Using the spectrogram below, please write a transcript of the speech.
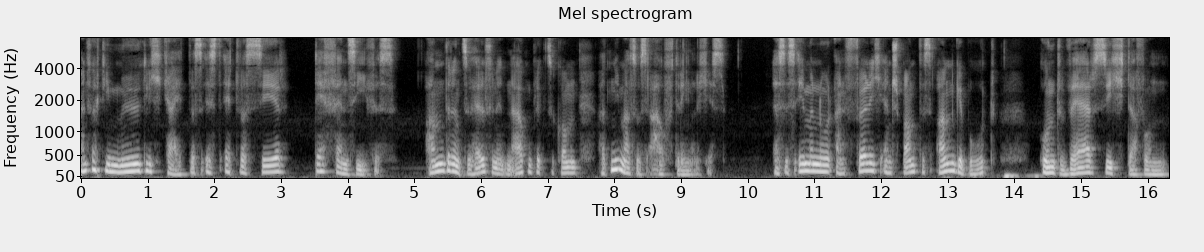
einfach die Möglichkeit, das ist etwas sehr Defensives. Anderen zu helfen, in den Augenblick zu kommen, hat niemals was Aufdringliches. Es ist immer nur ein völlig entspanntes Angebot und wer sich davon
